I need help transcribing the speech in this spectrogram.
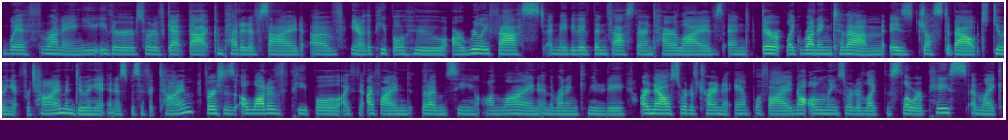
with running, you either sort of get that competitive side of, you know, the people who are really fast and maybe they've been fast their entire lives and they're like running to them is just about doing it for time and doing it in a specific time versus a lot of people I th- I find that I'm seeing online in the running community are now sort of trying to amplify not only sort of like the slower pace and like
